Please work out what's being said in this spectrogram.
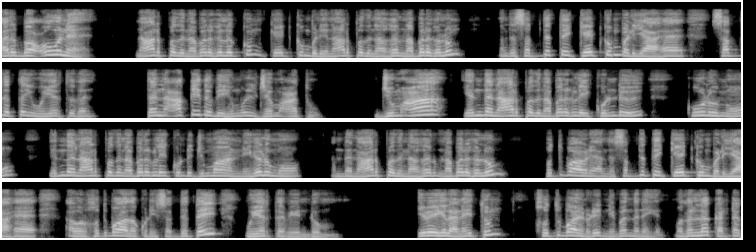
அர்பவுன நாற்பது நபர்களுக்கும் கேட்கும்படி நாற்பது நகர் நபர்களும் அந்த சப்தத்தை கேட்கும்படியாக சப்தத்தை உயர்த்துதல். தன் அகிது பிஹிமுல் ஜம்ஆத்து ஜும்ஆ எந்த நாற்பது நபர்களை கொண்டு கூடுமோ எந்த நாற்பது நபர்களை கொண்டு ஜும்மா நிகழுமோ அந்த நாற்பது நகர் நபர்களும் ஹொத்துபாவுடைய அந்த சப்தத்தை கேட்கும்படியாக அவர் ஹொத்துபாதக்கூடிய சப்தத்தை உயர்த்த வேண்டும். இவைகள் அனைத்தும் ஹொத்துபாவினுடைய நிபந்தனைகள். முதல்ல கட்ட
